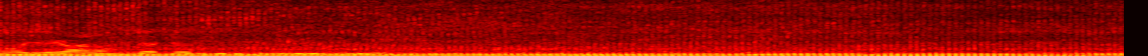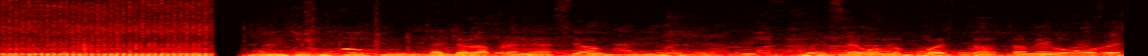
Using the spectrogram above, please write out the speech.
No llegaron muchachos. Muchachos la premiación. El segundo puesto nuestro amigo Ove.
